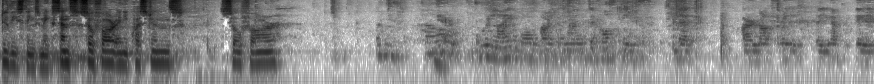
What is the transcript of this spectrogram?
do these things make sense so far? Any questions so far? How reliable are the, the hostings that are not free, that you have to pay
